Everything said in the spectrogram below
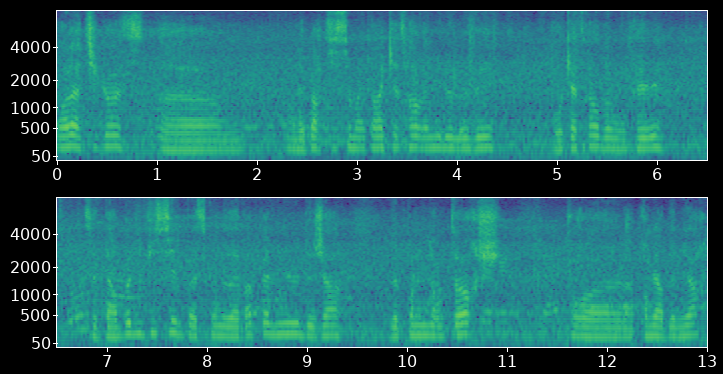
Voilà chicos, euh, on est parti ce matin à 4h30 de lever pour 4h de montée. C'était un peu difficile parce qu'on ne nous avait pas prévenu déjà de prendre une lampe torche pour euh, la première demi-heure.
